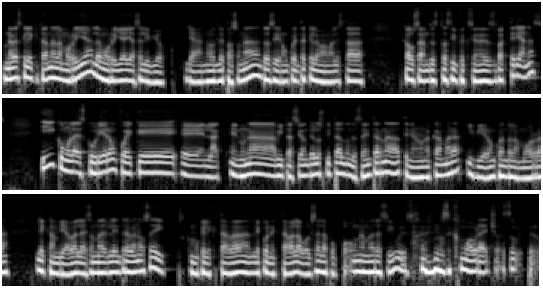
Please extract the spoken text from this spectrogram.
una vez que le quitaron a la morrilla, la morrilla ya se alivió. Ya no le pasó nada. Entonces se dieron cuenta que la mamá le estaba causando estas infecciones bacterianas. Y como la descubrieron fue que eh, en, la, en una habitación del hospital donde estaba internada tenían una cámara y vieron cuando la morra le cambiaba la, esa madre la intravenosa y pues, como que le quitaba, le conectaba la bolsa de la popó, una madre así, güey. no sé cómo habrá hecho eso, güey, pero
